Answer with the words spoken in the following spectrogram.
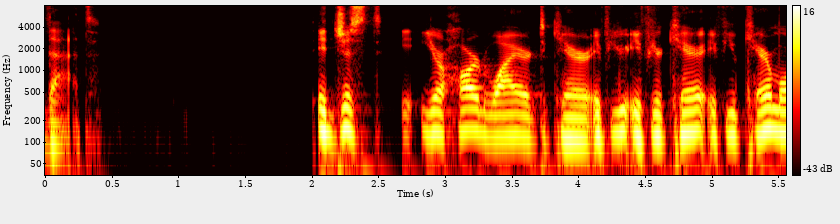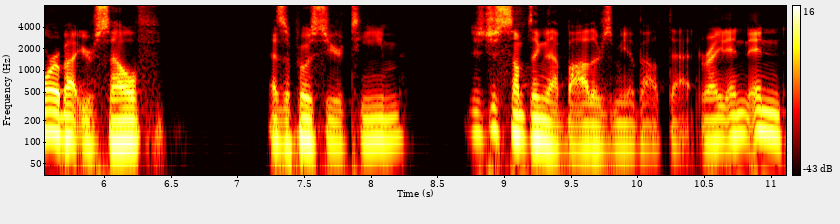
that. It just you're hardwired to care if you if you care if you care more about yourself as opposed to your team there's just something that bothers me about that, right? And and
